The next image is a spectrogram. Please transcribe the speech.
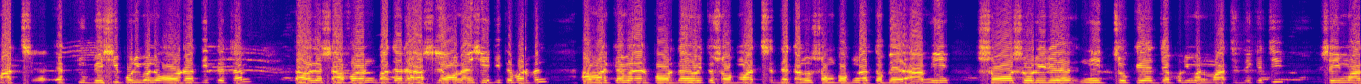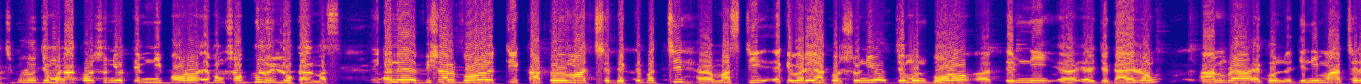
মাছ একটু বেশি পরিমাণে অর্ডার দিতে চান, তাহলে সাফরান বাজারে আসলে অনায়াসেই দিতে পারবেন। আমার ক্যামেরার পর্দায় হয়তো সব মাছ দেখানো সম্ভব না তবে আমি সশরীরে নিজ চোখে যে পরিমাণ মাছ দেখেছি সেই মাছগুলো যেমন আকর্ষণীয় তেমনি বড় এবং সবগুলোই লোকাল মাছ। এখানে বিশাল বড় একটি কাতল মাছ দেখতে পাচ্ছি। মাছটি একেবারে আকর্ষণীয় যেমন বড় তেমনি এর যে গায়ের রং। আমরা এখন যিনি মাছের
